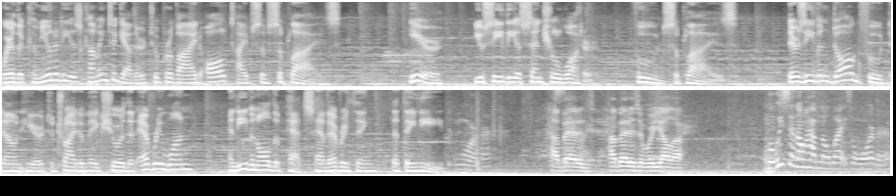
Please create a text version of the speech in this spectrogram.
where the community is coming together to provide all types of supplies. Here, you see the essential water, food supplies. There's even dog food down here to try to make sure that everyone, and even all the pets, have everything that they need. Water. How bad is how bad is it where y'all are? But we still don't have no lights or water.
